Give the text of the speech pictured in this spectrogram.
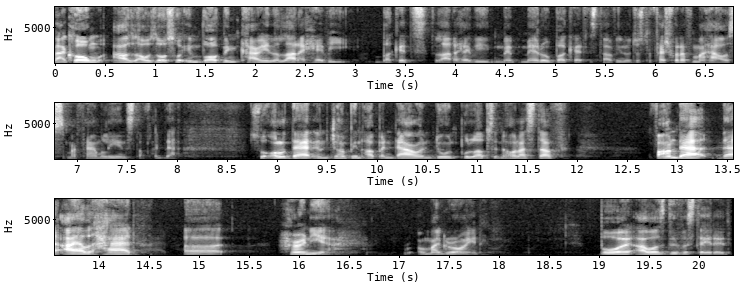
back home, I was, I was also involved in carrying a lot of heavy buckets, a lot of heavy metal buckets and stuff, you know, just to fetch water for my house, my family, and stuff like that. So all of that and jumping up and down, doing pull-ups and all that stuff, found out that I had a hernia on my groin. Boy, I was devastated.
